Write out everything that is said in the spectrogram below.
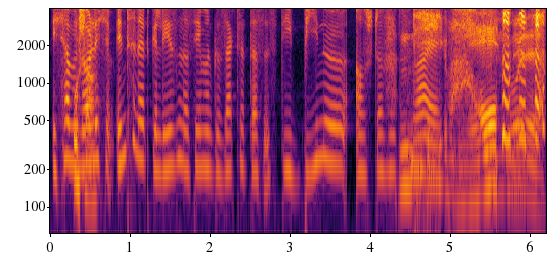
Ich habe Usha. neulich im Internet gelesen, dass jemand gesagt hat, das ist die Biene aus Staffel 2. Nee, überhaupt nicht.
